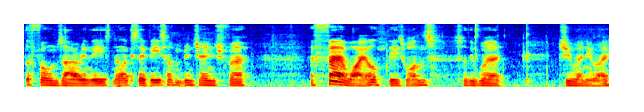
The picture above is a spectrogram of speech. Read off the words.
the foams are in these. Now, like I say, these haven't been changed for a fair while, these ones so they were due anyway.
